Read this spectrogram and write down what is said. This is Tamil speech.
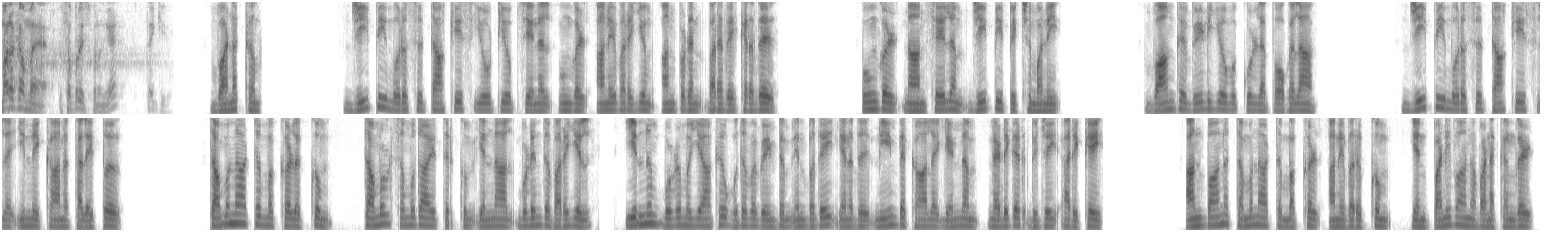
மறக்காம சர்ப்ரைஸ் பண்ணுங்க. தேங்க்யூ வணக்கம். GP Murasu talkies YouTube channel உங்கள் அனைவரையும் அன்புடன் வரவேற்கிறது. உங்கள் நான் சேலம் ஜிபி பிச்சுமணி. வாங்க வீடியோவுக்குள்ள போகலாம். ஜிபி முரசு டாக்கீஸ்ல இன்னைக்கான தலைப்பு தமிழ்நாட்டு மக்களுக்கும் தமிழ் சமுதாயத்திற்கும் என்னால் முடிந்த வரையில் இன்னும் முழுமையாக உதவ வேண்டும் என்பதே எனது நீண்ட கால எண்ணம். நடிகர் விஜய் அறிக்கை. அன்பான தமிழ்நாட்டு மக்கள் அனைவருக்கும் என் பணிவான வணக்கங்கள்.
